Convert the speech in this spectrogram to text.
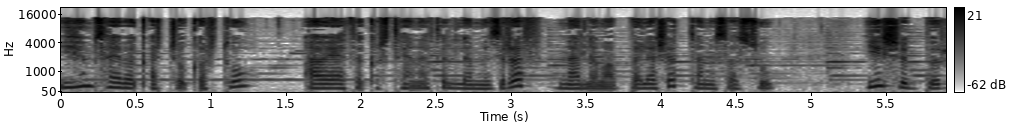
ይህም ሳይበቃቸው ቀርቶ አብያተ ክርስቲያናትን ለመዝረፍ እና ለማበላሸት ተነሳሱ። ይህ ሽብር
